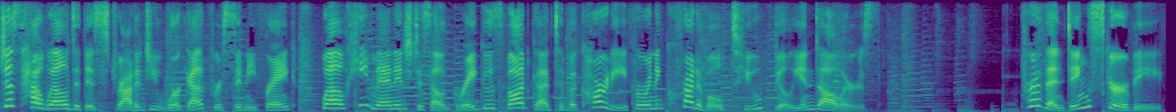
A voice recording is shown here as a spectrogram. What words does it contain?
Just how well did this strategy work out for Sidney Frank? Well, he managed to sell Grey Goose vodka to Bacardi for an incredible $2 billion. Preventing scurvy.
